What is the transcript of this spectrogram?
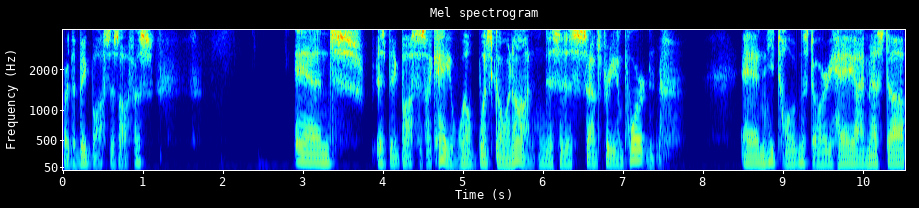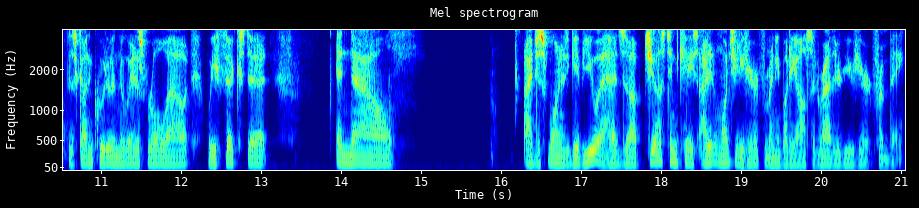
or the big boss's office. And his big boss is like, Hey, well, what's going on? This is sounds pretty important. And he told him the story. Hey, I messed up. This got included in the latest rollout. We fixed it. And now I just wanted to give you a heads up just in case I didn't want you to hear it from anybody else. I'd rather you hear it from me.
